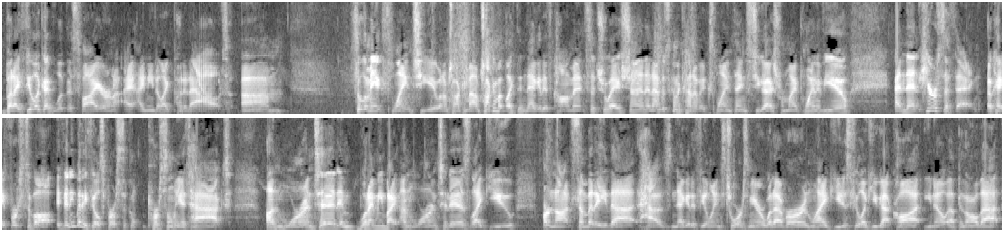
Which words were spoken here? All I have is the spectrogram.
but I feel like I've lit this fire, and I, I need to, like, put it out. Um, so let me explain to you what I'm talking about. I'm talking about like the negative comment situation and I'm just going to kind of explain things to you guys from my point of view. And then here's the thing. Okay, first of all, if anybody feels pers personally attacked, unwarranted, and what I mean by unwarranted is like you are not somebody that has negative feelings towards me or whatever and like you just feel like you got caught, you know, up and all that.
